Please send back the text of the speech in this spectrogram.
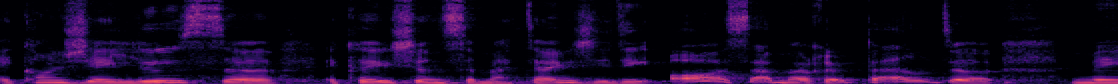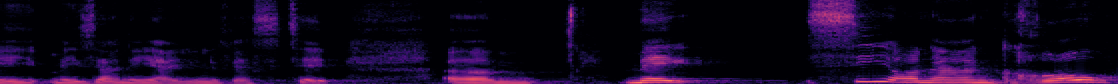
Et quand j'ai lu cette équation ce matin, j'ai dit, oh, ça me rappelle de mes, mes années à l'université. Euh, mais si on a un gros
